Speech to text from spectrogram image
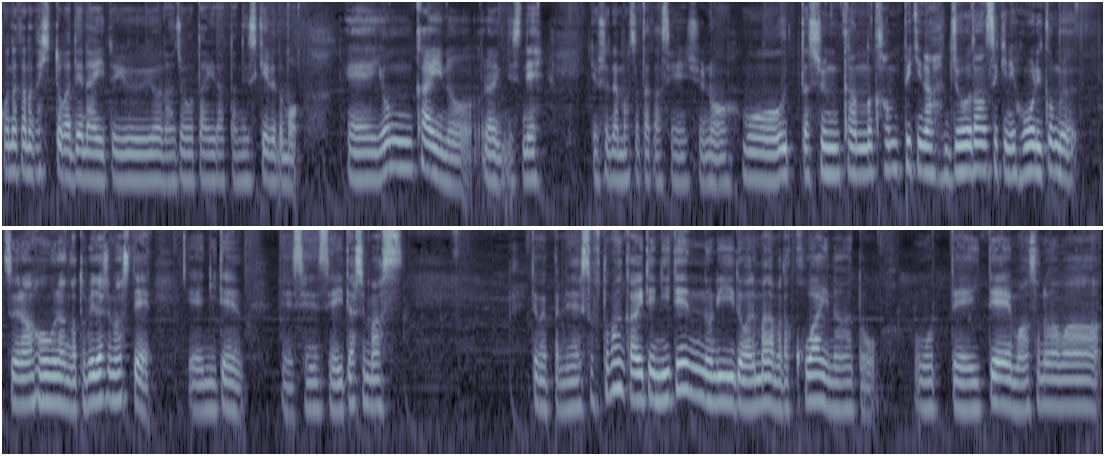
こうなかなかヒットが出ないというような状態だったんですけれども、えー、4回の裏にですね吉田正尚選手のもう打った瞬間の完璧な上段席に放り込むツーランホームランが飛び出しまして、えー、2点、えー、先制いたします。でもやっぱりねソフトバンク相手2点のリードはまだまだ怖いなと思っていて、まあ、そのまま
